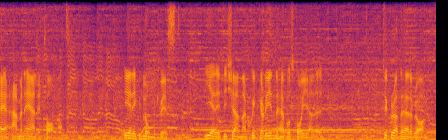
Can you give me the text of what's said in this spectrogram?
Äh, men ärligt talat. Erik Blomqvist, ge dig till känna. Skickar du in det här på skoj eller? Tycker du att det här är bra?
